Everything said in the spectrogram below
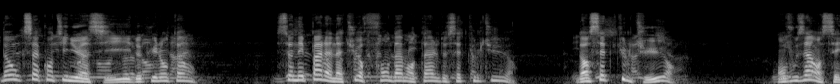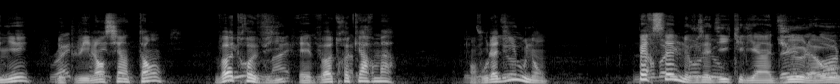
Donc ça continue ainsi depuis longtemps. Ce n'est pas la nature fondamentale de cette culture. Dans cette culture, on vous a enseigné, depuis l'ancien temps, votre vie est votre karma. On vous l'a dit ou non? Personne ne vous a dit qu'il y a un Dieu là-haut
